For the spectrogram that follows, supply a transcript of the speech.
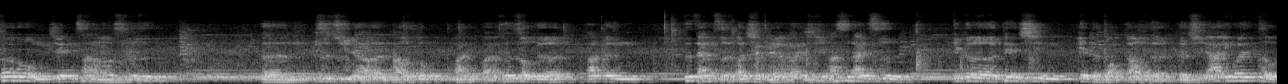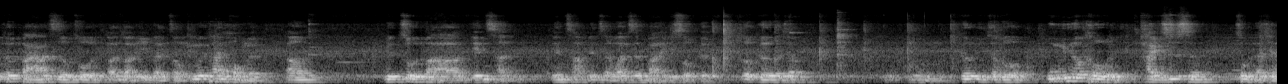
所以说我们今天唱的都是跟日剧啊，还有动漫有关。就是这首歌，它跟日两者完全没有关系，它是来自一个电信业的广告的歌曲啊。因为这首歌本来只有做短短一分钟，因为太红了，然后原作把它延长，延长变成完整版的一首歌。这首歌叫，嗯，歌名叫做《无名的口吻》，海之声，送给大家。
